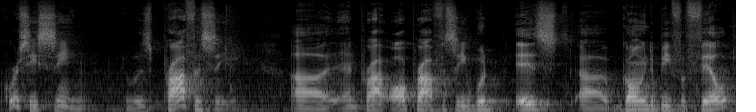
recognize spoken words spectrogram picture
Of course, he's seen. It was prophecy, uh, and pro- all prophecy would is uh, going to be fulfilled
